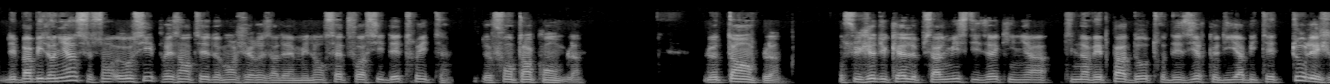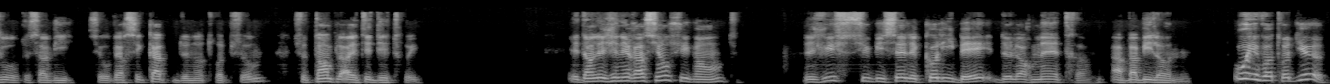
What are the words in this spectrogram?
les Babyloniens se sont eux aussi présentés devant Jérusalem et l'ont cette fois-ci détruite de fond en comble. Le temple, au sujet duquel le psalmiste disait qu'il n'avait pas d'autre désir que d'y habiter tous les jours de sa vie. C'est au verset 4 de notre psaume. Ce temple a été détruit. Et dans les générations suivantes, les Juifs subissaient les colibés de leur maître à Babylone. Où est votre Dieu?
